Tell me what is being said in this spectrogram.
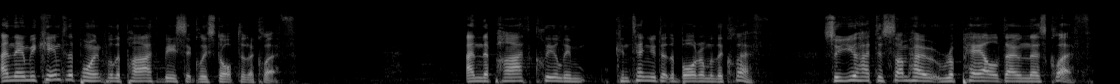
And then we came to the point where the path basically stopped at a cliff. And the path clearly continued at the bottom of the cliff. So you had to somehow rappel down this cliff.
